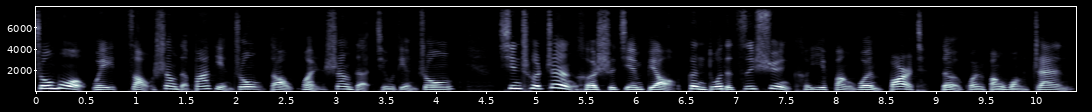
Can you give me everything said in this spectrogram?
周末为早上的八点钟到晚上的九点钟。新车站和时间表，更多的资讯可以访问 BART 的官方网站。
